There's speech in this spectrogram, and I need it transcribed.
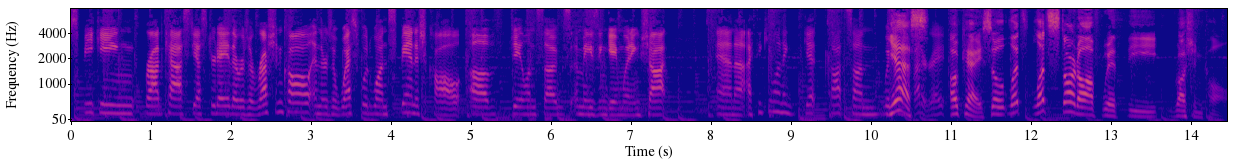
speaking broadcast yesterday. There was a Russian call and there's a Westwood One Spanish call of Jalen Suggs' amazing game-winning shot. And uh, I think you want to get thoughts on which yes. one's better, right? Okay, so let's let's start off with the Russian call.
